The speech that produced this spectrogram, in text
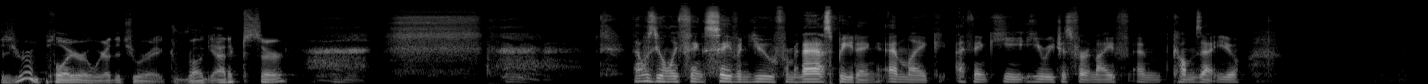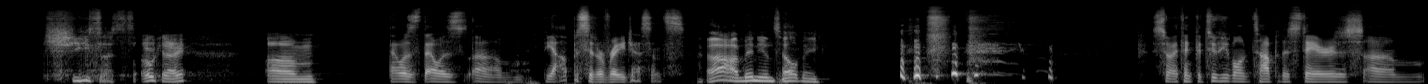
is your employer aware that you are a drug addict, sir? That was the only thing saving you from an ass beating. And like, I think he he reaches for a knife and comes at you. Jesus. Okay. Um. That was that was um the opposite of rage essence. Ah, minions, help me! So I think the two people on the top of the stairs, um,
